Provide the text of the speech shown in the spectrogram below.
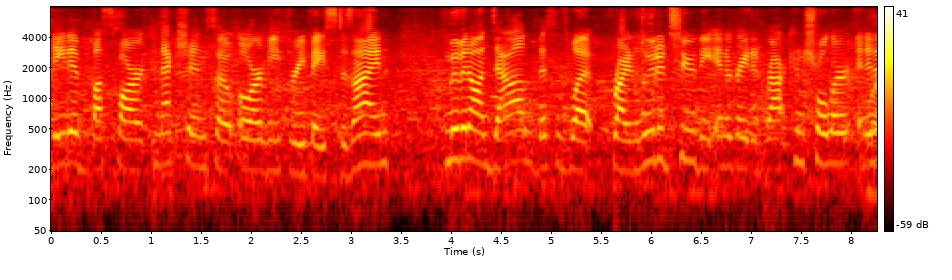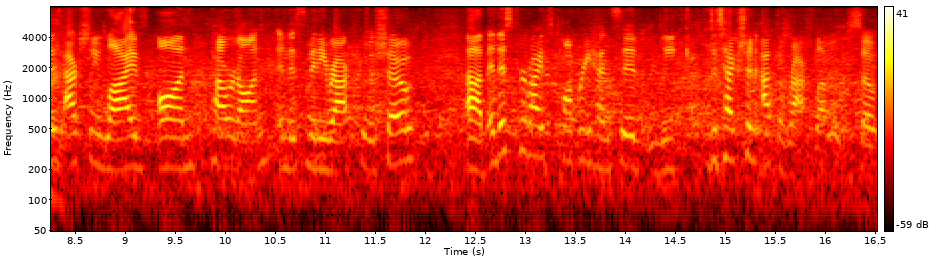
native bus bar connection, so ORV3 based design. Moving on down, this is what Brian alluded to, the integrated rack controller, and it is Right. actually live on, powered on in this mini rack for the show. Um, and this provides comprehensive leak detection at the rack level. So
